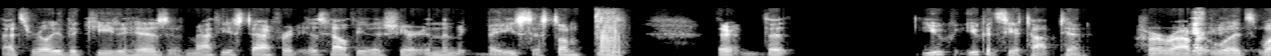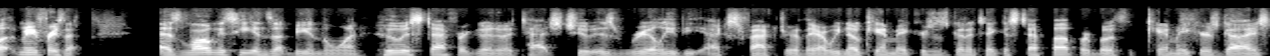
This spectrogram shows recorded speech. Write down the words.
That's really the key to his. If matthew stafford is healthy this year in the mcvay system there the you you could see a top 10 for robert yeah. woods. Well let me rephrase that. As long as he ends up being the one who is stafford going to attach to is really the x factor there. We know cam akers is going to take a step up we're both cam akers guys.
